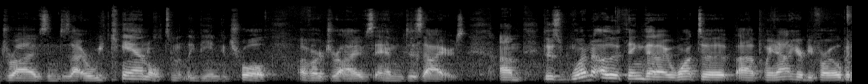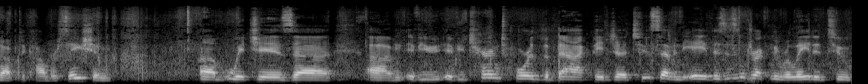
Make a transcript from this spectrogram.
drives and desire. We can ultimately be in control of our drives and desires. Um, there's one other thing that I want to uh, point out here before I open up to conversation um, which is uh, um, if you if you turn toward the back, page uh, 278. This isn't directly related to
